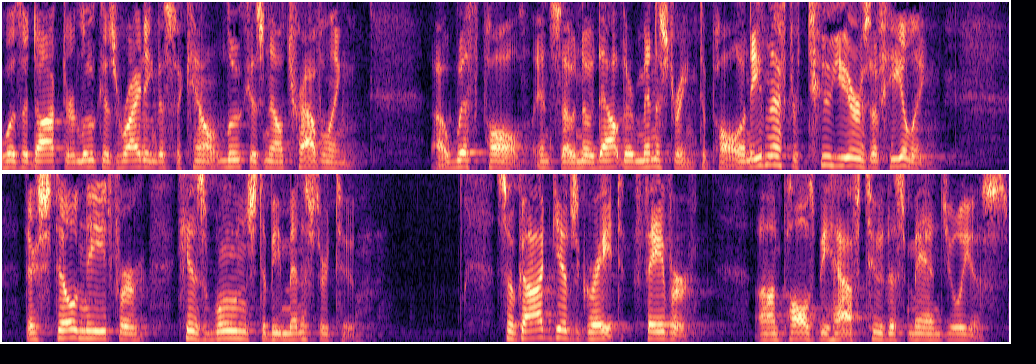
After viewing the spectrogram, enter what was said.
was a doctor. Luke is writing this account. Luke is now traveling uh, with Paul. And so, no doubt, they're ministering to Paul. And even after two years of healing, there's still need for his wounds to be ministered to. So God gives great favor on Paul's behalf to this man, Julius.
